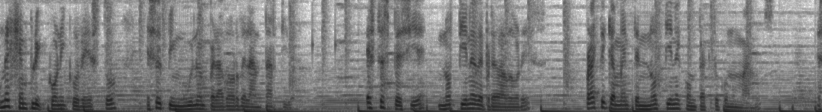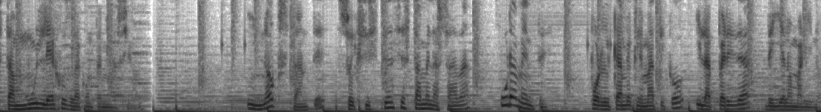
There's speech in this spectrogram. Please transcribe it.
Un ejemplo icónico de esto es el pingüino emperador de la Antártida esta especie no tiene depredadores, prácticamente no tiene contacto con humanos, está muy lejos de la contaminación. Y no obstante, su existencia está amenazada puramente por el cambio climático y la pérdida de hielo marino.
